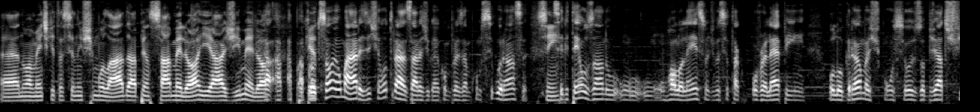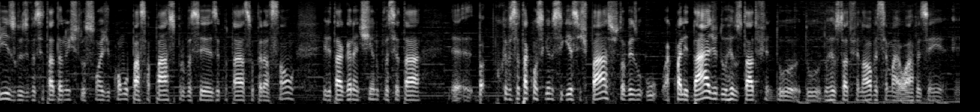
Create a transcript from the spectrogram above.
é, numa mente que está sendo estimulada a pensar melhor e a agir melhor. A, a- a Porque- produção é uma área, existem outras áreas de ganho, como por exemplo, como segurança. Sim, Se ele tem usando um, um HoloLens onde você está overlapping hologramas com os seus objetos físicos e você está dando instruções de como passo a passo para você executar essa operação, ele está garantindo que você está é, porque você está conseguindo seguir esses passos, talvez o- a qualidade do resultado, do, do, do resultado final vai ser maior, vai ser é,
